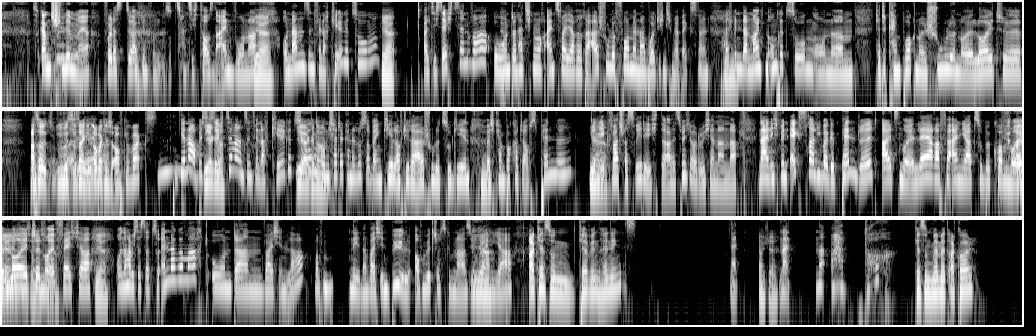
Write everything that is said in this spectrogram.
Das ist ganz schlimm, ey. Voll das Dörfchen von so 20.000 Einwohnern. Ja, Und dann sind wir nach Kehl gezogen, ja. Als ich 16 war. Und dann hatte ich nur noch ein, zwei Jahre Realschule vor mir und dann wollte ich nicht mehr wechseln. Also ich Mhm. bin in der 9. umgezogen und ähm, ich hatte keinen Bock, neue Schule, neue Leute. Achso, du bist sozusagen in. Oberkirch aufgewachsen? Genau, bis Ja, ich genau. 16 war, dann sind wir nach Kehl gezogen Ja, genau. und ich hatte keine Lust, aber in Kehl auf die Realschule zu gehen, Ja. weil ich keinen Bock hatte aufs Pendeln. Ja. Ja. Nee, Quatsch, was rede ich da? Jetzt bin ich aber durcheinander. Nein, ich bin extra lieber gependelt, als neue Lehrer für ein Jahr zu bekommen, neue Ah, ja, ja, Leute, ich, neue ja. Fächer. Ja. Und dann habe ich das da zu Ende gemacht und dann war ich in La auf dem, nee, dann war ich in Bühl auf dem Wirtschaftsgymnasium Ja. ein Jahr. Ah, kennst du einen Kevin Hennings? Nein. Okay. Na, ah, doch. Kennst du einen Mehmet Akol?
